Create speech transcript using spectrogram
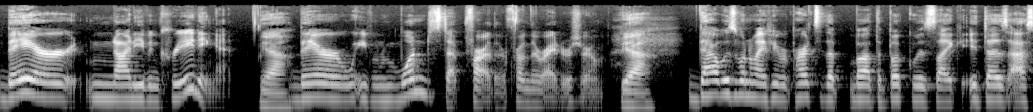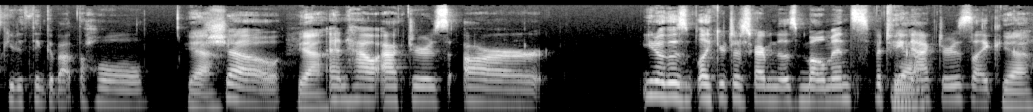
they are not even creating it. Yeah. they're even one step farther from the writers' room. yeah. That was one of my favorite parts of the, about the book was like it does ask you to think about the whole Yeah. show Yeah. and how actors are, you know, those like you're describing those moments between Yeah. actors, like Yeah.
